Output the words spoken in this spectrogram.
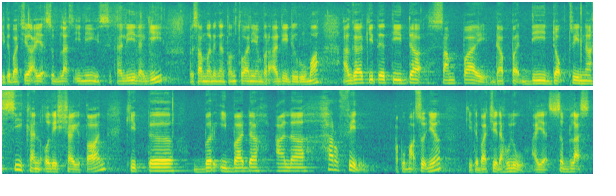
Kita baca ayat 11 ini sekali lagi bersama dengan tuan-tuan yang berada di rumah. Agar kita tidak sampai dapat didoktrinasikan oleh syaitan kita beribadah ala harfin. Apa maksudnya? Kita baca dahulu ayat 11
